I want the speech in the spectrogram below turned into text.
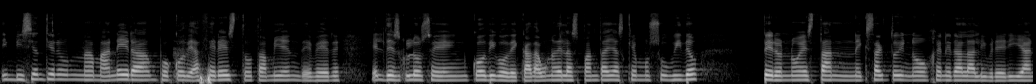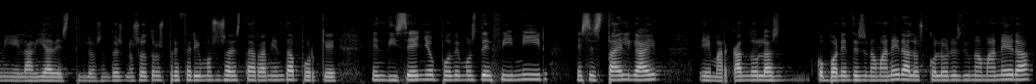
InVision tiene una manera un poco de hacer esto también, de ver el desglose en código de cada una de las pantallas que hemos subido, pero no es tan exacto y no genera la librería ni la guía de estilos. Entonces nosotros preferimos usar esta herramienta porque en diseño podemos definir ese style guide eh, marcando los componentes de una manera, los colores de una manera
